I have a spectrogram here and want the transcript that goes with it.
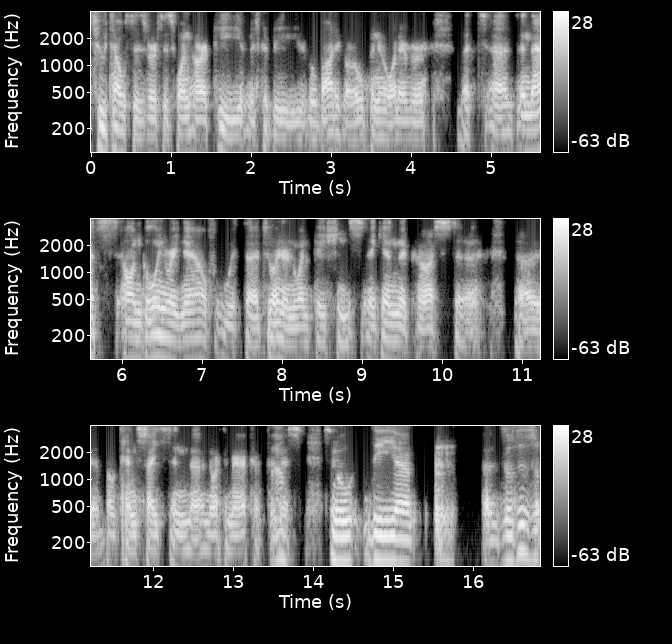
two TULSAs versus one RP, which could be robotic or open or whatever. But uh, and that's ongoing right now with uh, 201 patients, again across about 10 sites in North America for wow. this. So the so this is a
